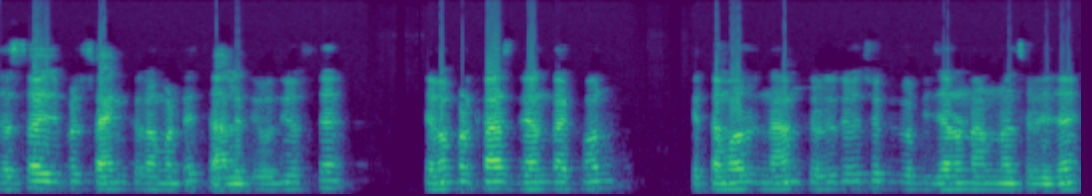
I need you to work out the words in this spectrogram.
દસ્તાવેજ પર સાઇન કરવા માટે ચાલે તેવો દિવસ છે. તેમાં પણ ખાસ ધ્યાન રાખવાનું કે તમારું નામ ચડી રહ્યું છે કે બીજાનું નામ ન ચડી જાય.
